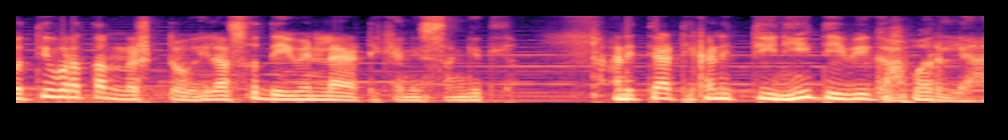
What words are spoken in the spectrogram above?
पतिव्रता नष्ट होईल असं देवींना या ठिकाणी सांगितलं. आणि त्या ठिकाणी तिन्ही देवी घाबरल्या.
